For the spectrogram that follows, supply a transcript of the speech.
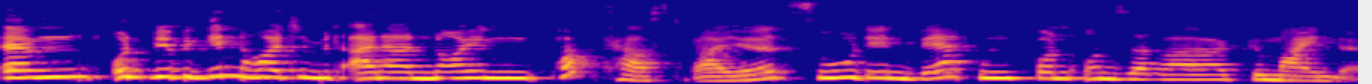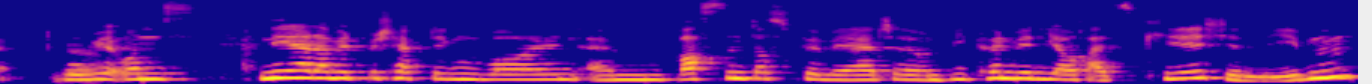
Ähm, und wir beginnen heute mit einer neuen Podcast-Reihe zu den Werten von unserer Gemeinde, wo Ja. wir uns näher damit beschäftigen wollen, ähm, was sind das für Werte und wie können wir die auch als Kirche leben.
